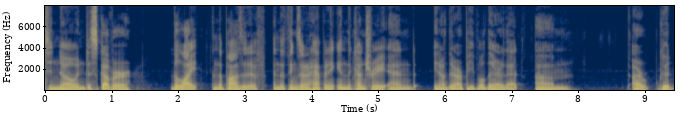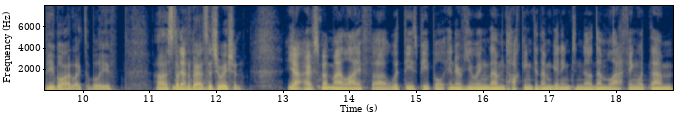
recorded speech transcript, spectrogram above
to know and discover the light and the positive and the things that are happening in the country. And you know, there are people there that um, are good people. I like to believe uh, stuck in a bad situation. Yeah, I've spent my life uh, with these people, interviewing them, talking to them, getting to know them, laughing with them,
